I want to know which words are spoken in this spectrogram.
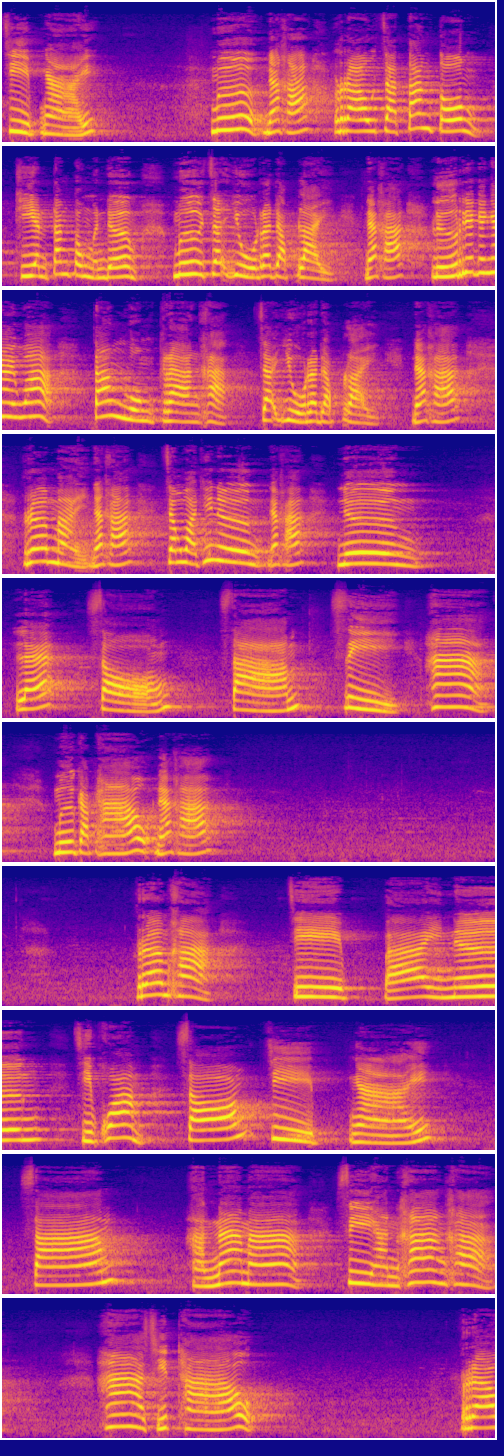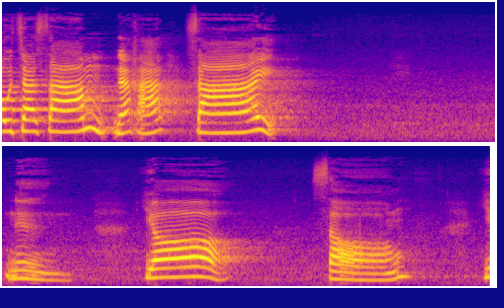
จีบหงาย มือนะคะ เราจะตั้งตรงเทียนตั้งตรงเหมือนเดิม มือจะอยู่ระดับไหล่นะคะ หรือเรียกง่าย ๆว่า ตั้งวงกลางค่ะ จะอยู่ระดับไหล่ นะคะ เริ่มใหม่นะคะ จังหวะที่หนึ่งนะคะหนึ่งและสองสามสี่ห้ามือกับเท้านะคะ เริ่มค่ะ จีบไปหนึ่งจีบคว่ำสองจีบหงายสามหันหน้ามา สี่หันข้างค่ะห้าชิดเท้า เราจะซ้ำนะคะ ซ้ายหนึ่งย่อสอง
